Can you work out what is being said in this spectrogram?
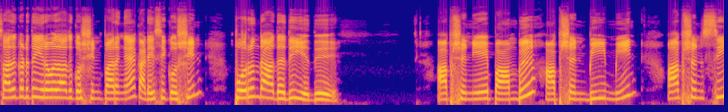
ஸோ அதுக்கடுத்து இருபதாவது கொஷின் பாருங்க. கடைசி கொஷின் பொருந்தாதது எது? ஆப்ஷன் ஏ பாம்பு. ஆப்ஷன் பி மீன். ஆப்ஷன் சி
